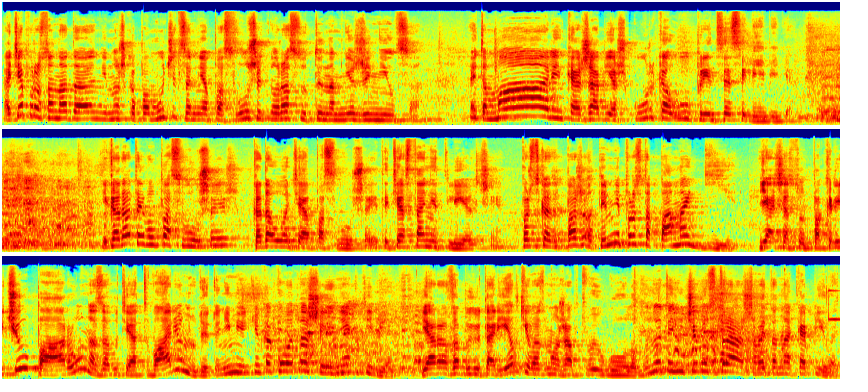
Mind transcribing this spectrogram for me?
А тебе просто надо немножко помучиться, меня послушать, ну раз тут ты на мне женился. Это маленькая жабья шкурка у принцессы лебедя. И когда ты его послушаешь, когда он тебя послушает, и тебе станет легче. Просто сказать, пожалуйста, ты мне просто помоги. Я сейчас тут покричу, поору, назову тебя тварью, но это не имеет никакого отношения к тебе. Я разобью тарелки, возможно, об твою голову, но это ничего страшного, это накопилось.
